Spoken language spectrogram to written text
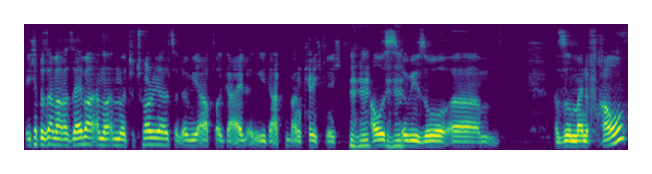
ich habe das einfach selber einmal immer Tutorials und irgendwie, ah, voll geil, irgendwie Datenbank kenne ich mich mhm, aus, mhm. irgendwie so, ähm, also meine Frau,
